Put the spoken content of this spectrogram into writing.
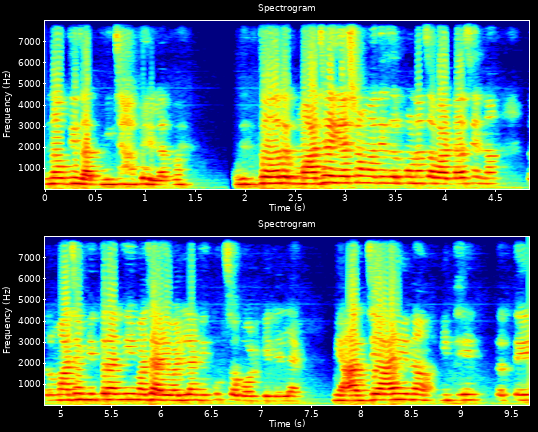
नव्हती जात. मी चहा प्यायला पण. जर माझ्या यशामध्ये जर कोणाचा वाटा असेल ना तर माझ्या मित्रांनी माझ्या आई वडिलांनी खूप सपोर्ट केलेला आहे. मी आज जे आहे ना इथे तर ते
